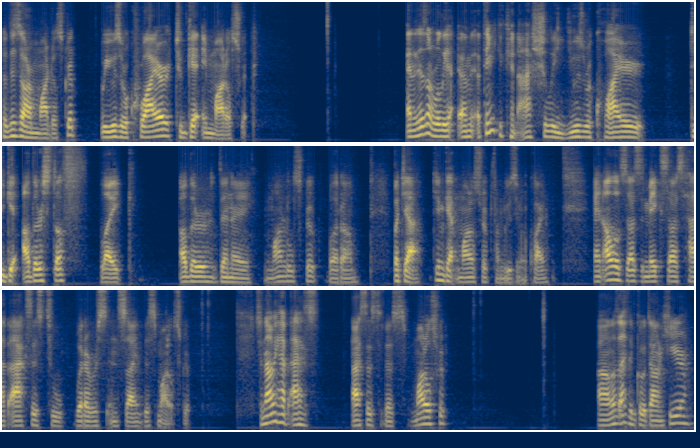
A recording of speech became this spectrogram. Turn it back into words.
So this is our model script. We use require to get a model script and it doesn't really I, mean, I think you can actually use require to get other stuff like other than a model script but um but yeah you can get model script from using require and all of this it makes us have access to whatever's inside this model script. So now we have access access to this model script. Uh, let's actually go down here.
